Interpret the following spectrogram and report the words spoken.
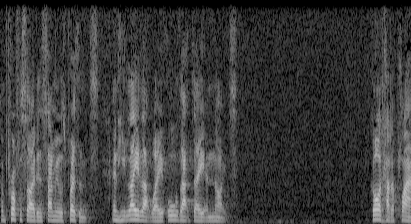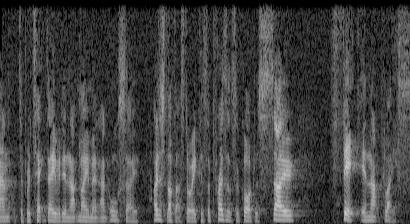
and prophesied in Samuel's presence and he lay that way all that day and night. God had a plan to protect David in that moment, and also, I just love that story because the presence of God was so thick in that place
